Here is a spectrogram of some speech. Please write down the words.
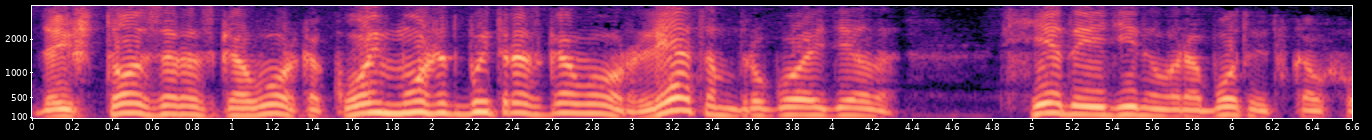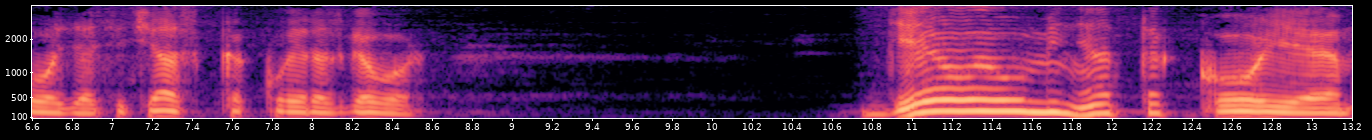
Да и что за разговор? Какой может быть разговор? Летом другое дело. Все до единого работают в колхозе, а сейчас какой разговор? Дело у меня такое...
